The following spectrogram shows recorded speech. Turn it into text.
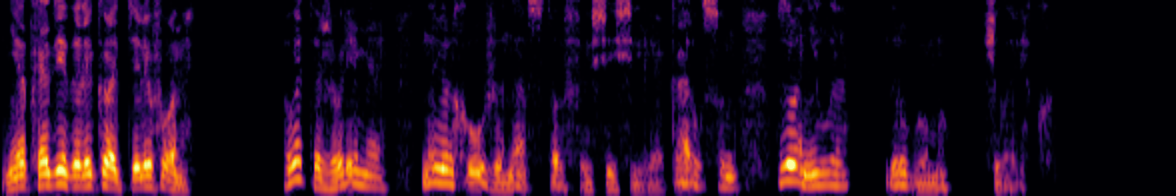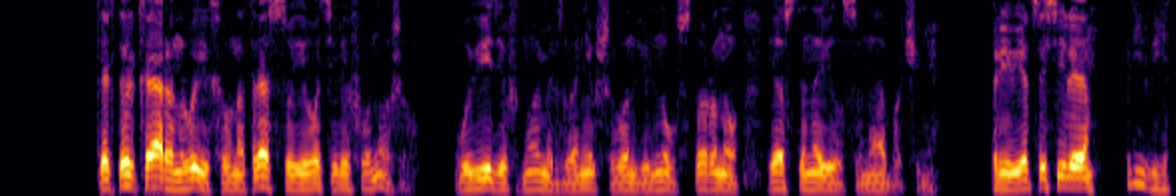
не отходи далеко от телефона». В это же время наверху жена Стоффи Сесилия Карлсон звонила другому человеку. Как только Аарон выехал на трассу, его телефон ожил. Увидев номер звонившего, он вильнул в сторону и остановился на обочине. «Привет, Сесилия!» «Привет!»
